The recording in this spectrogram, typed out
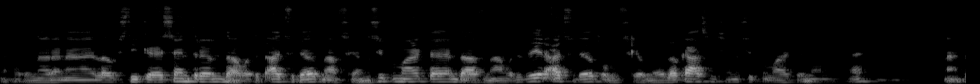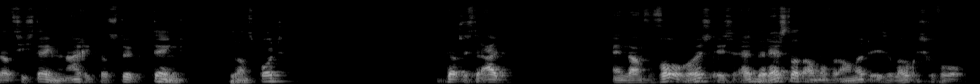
Dan gaat het naar een uh, logistieke centrum, daar wordt het uitverdeeld naar verschillende supermarkten. En daar vandaan wordt het weer uitverdeeld onder verschillende locaties van de supermarkt. En dan, hè. Nou, dat systeem en eigenlijk dat stuk tank, transport, dat is eruit. En dan vervolgens is hè, de rest wat allemaal verandert, is een logisch gevolg.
